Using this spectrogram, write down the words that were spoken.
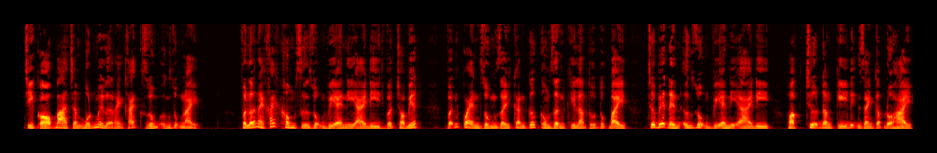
chỉ có 340 lượt hành khách dùng ứng dụng này. Phần lớn hành khách không sử dụng VNeID vẫn cho biết vẫn quen dùng giấy căn cước công dân khi làm thủ tục bay, chưa biết đến ứng dụng VNeID hoặc chưa đăng ký định danh cấp độ 2.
